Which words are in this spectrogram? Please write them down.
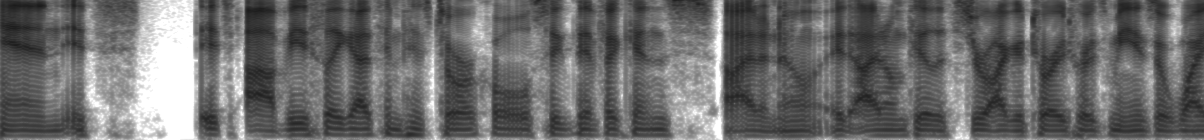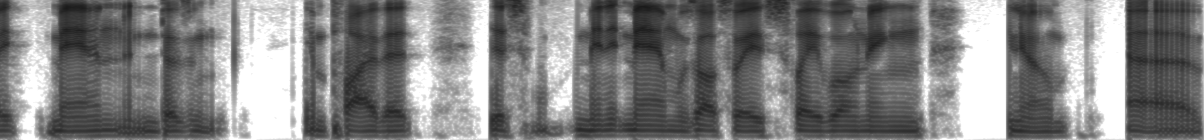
and it's it's obviously got some historical significance. I don't know. It, I don't feel it's derogatory towards me as a white man, and doesn't imply that this Minuteman was also a slave owning, you know, uh,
